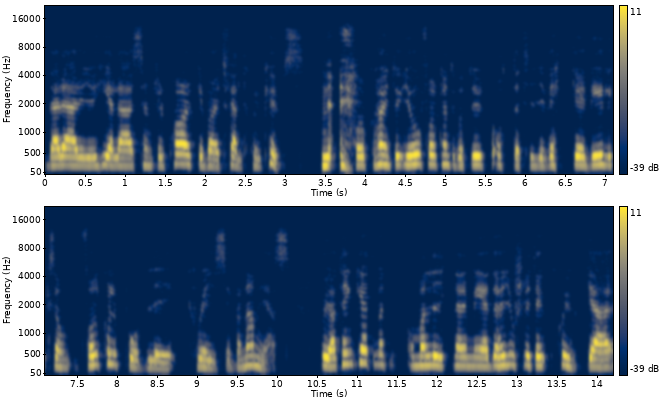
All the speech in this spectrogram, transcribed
Där är det ju hela Central Park är bara ett fältsjukhus. Nej. Folk har inte, jo, folk har inte gått ut på 8-10 veckor. Det är liksom, folk håller på att bli crazy bananas. Och jag tänker att om man liknar det med, det har gjorts lite sjuka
